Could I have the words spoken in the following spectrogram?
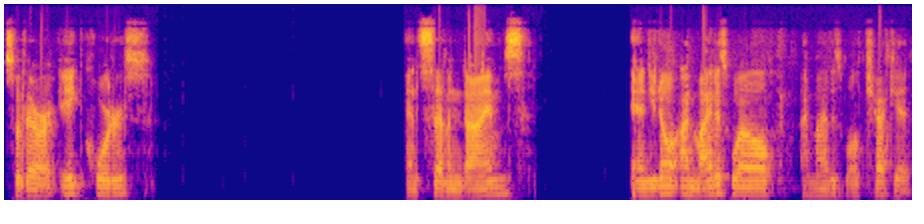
So there are 8 quarters and 7 dimes. And you know, I might as well I might as well check it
